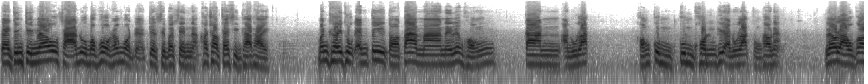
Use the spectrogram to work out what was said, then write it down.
แต่จริง ๆ แล้วสาธารณูปโภคทั้งหมดเนี่ยเจ็ดสิบเปอร์เซ็นต์น่ะเขาชอบใช้สินค้าไทย มันเคยถูกแอนตี้ต่อต้านมาในเรื่องของการอนุรักษ์ของกลุ่มกลุ่มคนที่อนุรักษ์ของเขาเนี่ย แล้วเราก็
